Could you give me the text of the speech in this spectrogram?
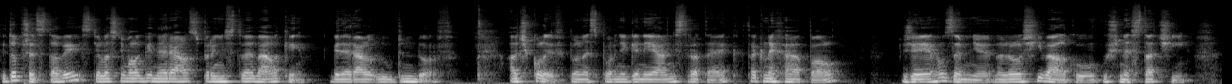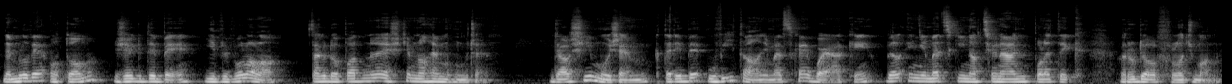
Tyto představy stělesňoval generál z první světové války, generál Ludendorff. Ačkoliv byl nesporně geniální strateg, tak nechápal, že jeho země na další válku už nestačí. Nemluvě o tom, že kdyby ji vyvolala, tak dopadne ještě mnohem hůře. Dalším mužem, který by uvítal německé vojáky, byl i německý nacionální politik Rudolf Lodžman.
